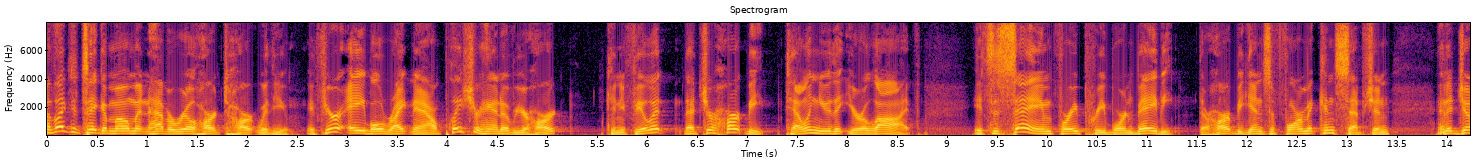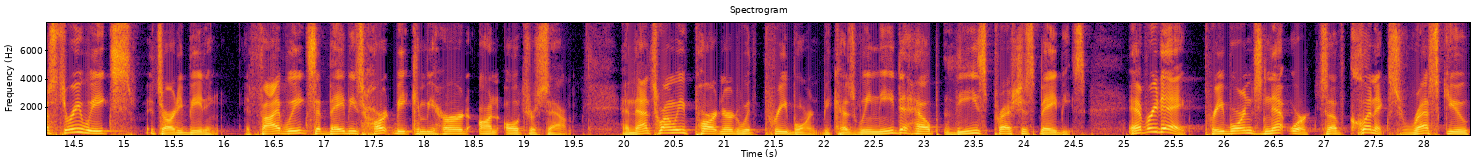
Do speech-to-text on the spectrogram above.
I'd like to take a moment and have a real heart to heart with you. If you're able right now, place your hand over your heart. Can you feel it? That's your heartbeat telling you that you're alive. It's the same for a preborn baby. Their heart begins to form at conception, and at just three weeks, it's already beating. At five weeks, a baby's heartbeat can be heard on ultrasound. And that's why we've partnered with Preborn, because we need to help these precious babies. Every day, Preborn's networks of clinics rescue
